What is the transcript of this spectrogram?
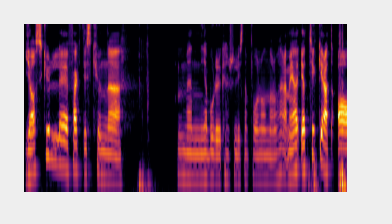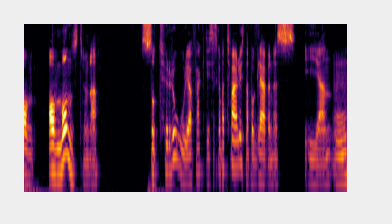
Jag skulle faktiskt kunna Men jag borde kanske lyssna på någon av de här Men jag, jag tycker att av Av monstren Så tror jag faktiskt Jag ska bara tvärlyssna på Glavenus igen Mm.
